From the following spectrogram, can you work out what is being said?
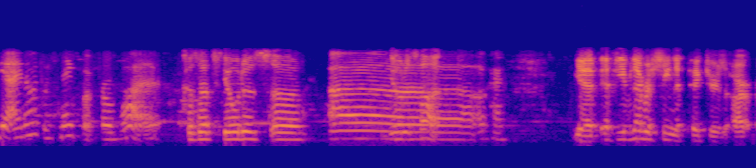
Yeah, I know it's a snake, but for what? Because that's Yoda's. uh Uh, Yoda's hut. Okay. Yeah, if, if you've never seen the pictures, our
